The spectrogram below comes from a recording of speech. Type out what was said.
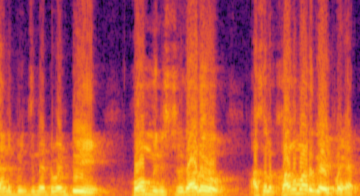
కనిపించినటువంటి హోమ్ మినిస్టర్ గారు అసలు కనుమరుగైపోయారు.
